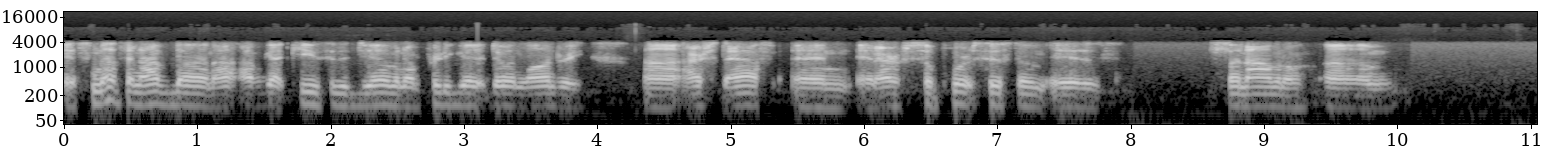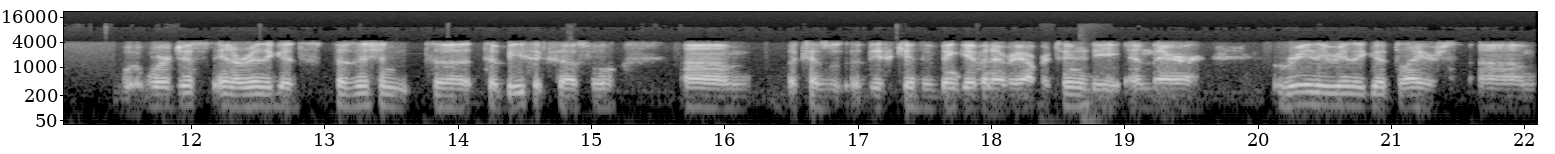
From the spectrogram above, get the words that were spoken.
it's nothing I've done. I, I've got keys to the gym, and I'm pretty good at doing laundry. Uh, our staff and and our support system is phenomenal. Um, we're just in a really good position to to be successful um, because these kids have been given every opportunity, and they're really really good players. Um,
